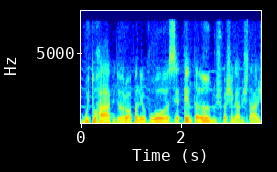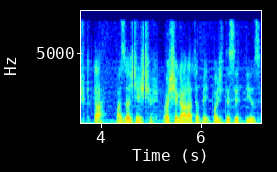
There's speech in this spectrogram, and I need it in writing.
muito rápido. A Europa levou 70 anos para chegar no estágio que está. Mas a gente vai chegar lá também, pode ter certeza.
